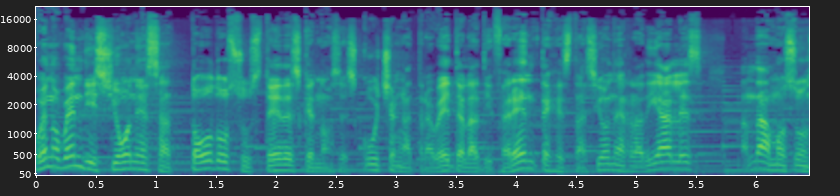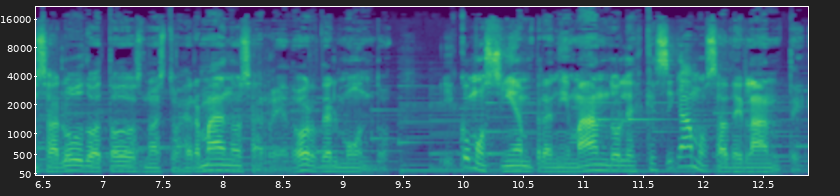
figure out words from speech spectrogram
Bueno, bendiciones a todos ustedes que nos escuchan a través de las diferentes estaciones radiales. Mandamos un saludo a todos nuestros hermanos alrededor del mundo. Y como siempre, animándoles que sigamos adelante.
